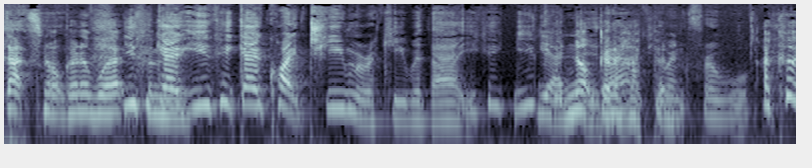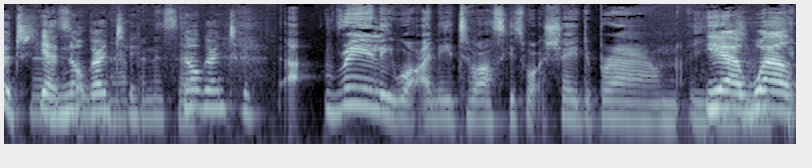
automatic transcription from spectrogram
That's not going to work. you could go. Me. You could go quite turmericy with that. You could. You yeah, could not going to happen. went for a walk. I could. No, yeah, not going, to. Happen, not going to. Uh, really, what I need to ask is what shade of brown. yeah, well,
